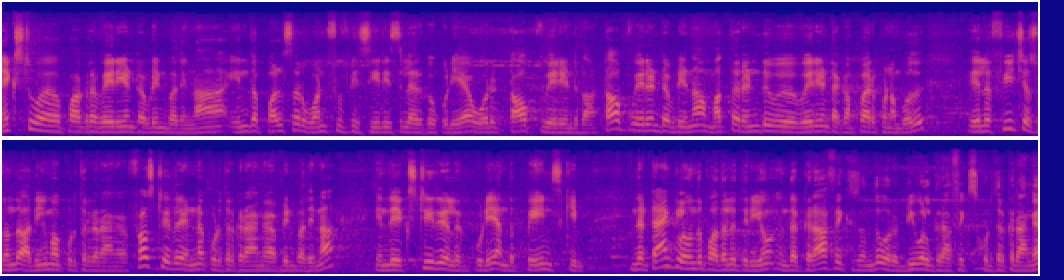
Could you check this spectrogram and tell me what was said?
நெக்ஸ்ட் பார்க்குற வேரியண்ட் அப்படின்னு பார்த்தீங்கன்னா இந்த பல்சர் ஒன் ஃபிஃப்டி சீரிஸில் இருக்கக்கூடிய ஒரு டாப் வேரியண்ட் தான். டாப் வேரியண்ட் அப்படின்னா மற்ற ரெண்டு வேரியண்ட்டை கம்பேர் பண்ணும்போது இதில் ஃபீச்சர்ஸ் வந்து அதிகமாக கொடுத்துருக்காங்க ஃபர்ஸ்ட் இதில் என்ன கொடுத்துருக்காங்க அப்படின்னு பார்த்தீங்கன்னா இந்த எக்ஸ்டீரியர் இருக்கக்கூடிய அந்த பெயிண்ட் ஸ்கீம் இந்த டேங்க்கில் வந்து பதில் தெரியும் இந்த கிராஃபிக்ஸ் வந்து ஒரு டியூவல் கிராஃபிக்ஸ் கொடுத்துருக்காங்க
